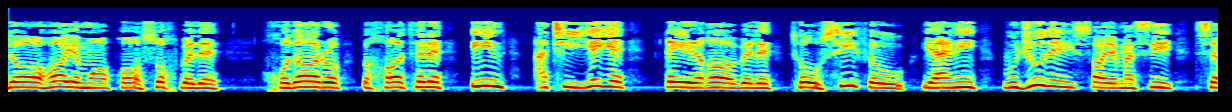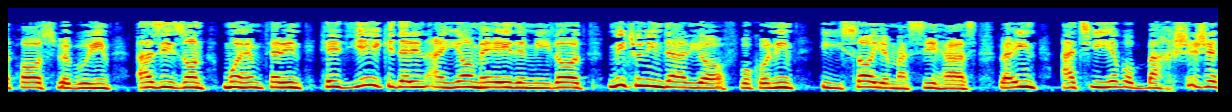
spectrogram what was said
دعاهای ما پاسخ بده. خدا رو به خاطر این عطیه غیرقابل توصیف او یعنی وجود عیسی مسیح سپاس بگوییم. عزیزان مهمترین هدیه‌ای که در این ایام عید میلاد می‌تونیم دریافت بکنیم عیسی مسیح است و این عطیه و بخشش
